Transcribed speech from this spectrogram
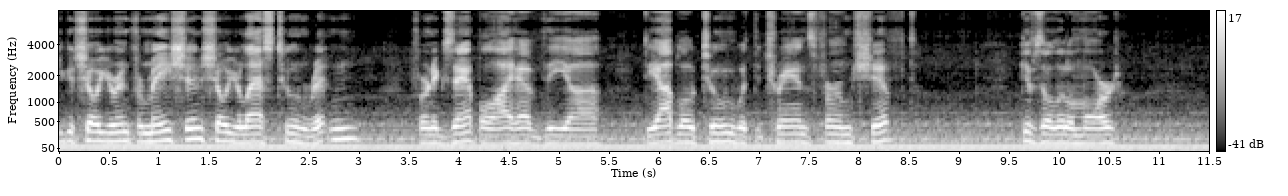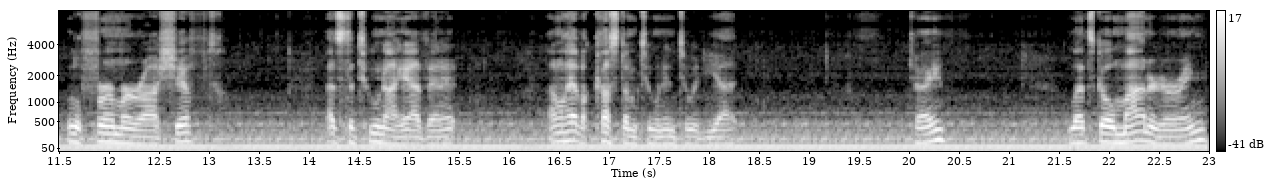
you could show your information, show your last tune written. For an example, I have the uh, Diablo tune with the transfirm shift. Gives a little more, a little firmer uh, shift. That's the tune I have in it. I don't have a custom tune into it yet. Okay. Let's go monitoring.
